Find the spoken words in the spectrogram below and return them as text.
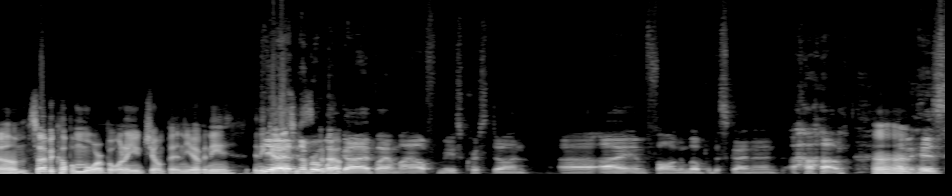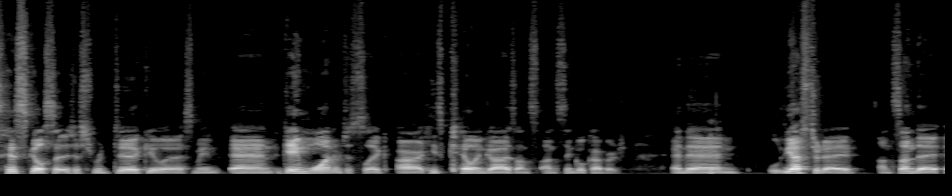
Um, so I have a couple more, but why don't you jump in? You have any any yeah, guys? who number one out? guy by a mile for me is Kris Dunn. Uh, I am falling in love with this guy, man. Um, I Uh-huh. mean, his his skill set is just ridiculous. I mean, and game one it was just like, all right, he's killing guys on on single coverage, and then yesterday on Sunday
